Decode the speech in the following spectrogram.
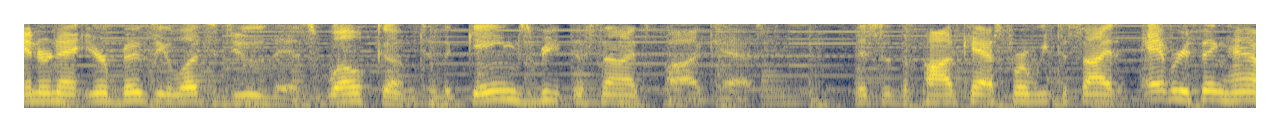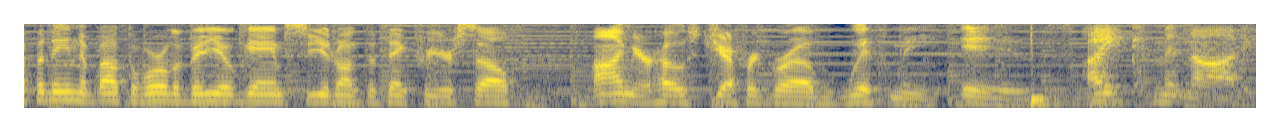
the internet, you're busy, let's do this. Welcome to the GamesBeat Decides podcast. This is the podcast where we decide everything happening about the world of video games so you don't have to think for yourself. I'm your host, Jeffrey Grubb. With me is Mike Minotti.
